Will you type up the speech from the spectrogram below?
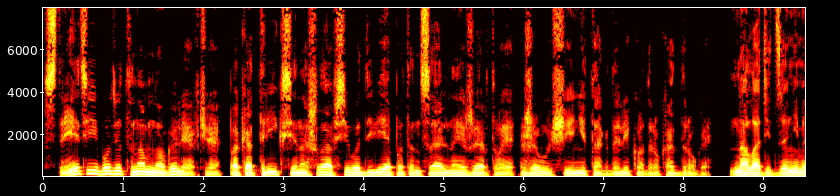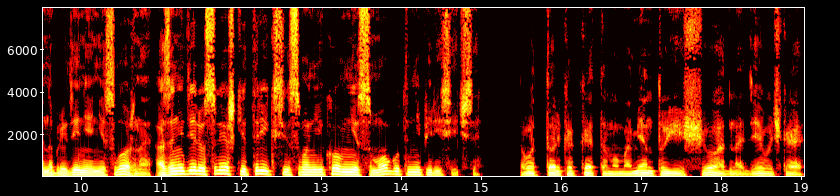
С третьей будет намного легче, пока Трикси нашла всего две потенциальные жертвы, живущие не так далеко друг от друга. Наладить за ними наблюдение несложно, а за неделю слежки Трикси с маньяком не смогут не пересечься. Вот только к этому моменту еще одна девочка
